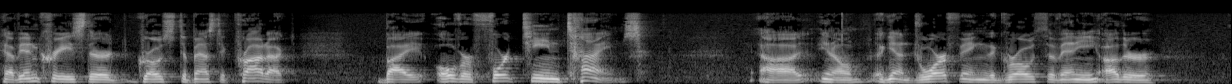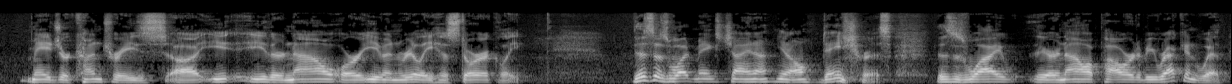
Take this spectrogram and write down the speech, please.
have increased their gross domestic product by over 14 times. Uh, you know, again, dwarfing the growth of any other major countries, uh, e either now or even really historically. This is what makes China, you know, dangerous. This is why they are now a power to be reckoned with.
